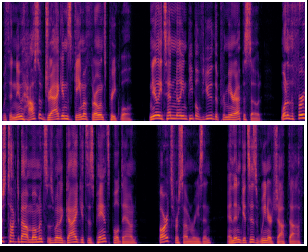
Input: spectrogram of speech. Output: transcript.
with the new House of Dragons Game of Thrones prequel. Nearly 10 million people viewed the premiere episode. One of the first talked about moments was when a guy gets his pants pulled down, farts for some reason, and then gets his wiener chopped off.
